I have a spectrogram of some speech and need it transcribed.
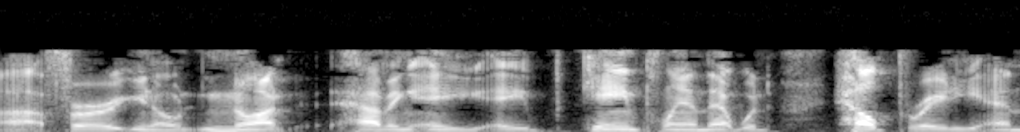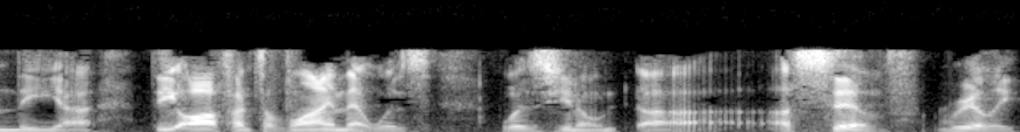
uh, for you know not having a, a game plan that would help Brady and the uh, the offensive line that was was you know uh, a sieve really,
